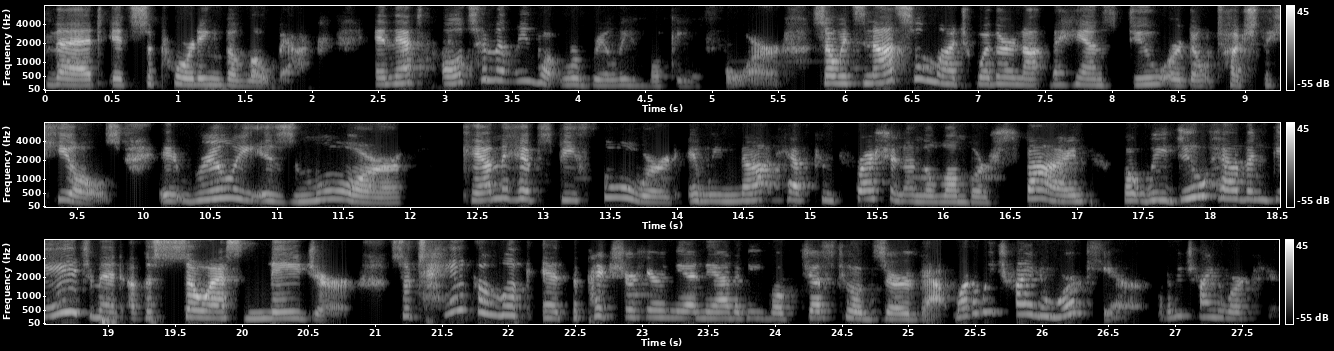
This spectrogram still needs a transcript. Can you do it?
that it's supporting the low back. And that's ultimately what we're really looking for. So it's not so much whether or not the hands do or don't touch the heels. It really is more can the hips be forward and we not have compression on the lumbar spine, but we do have engagement of the psoas major. So take a look at the picture here in the anatomy book just to observe that. What are we trying to work here? What are we trying to work here?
